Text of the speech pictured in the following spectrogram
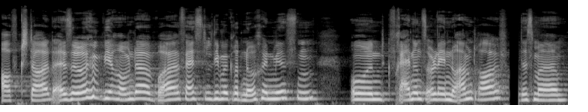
aufgestaut. Also wir haben da ein paar Festel, die wir gerade nachholen müssen und freuen uns alle enorm drauf, dass wir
